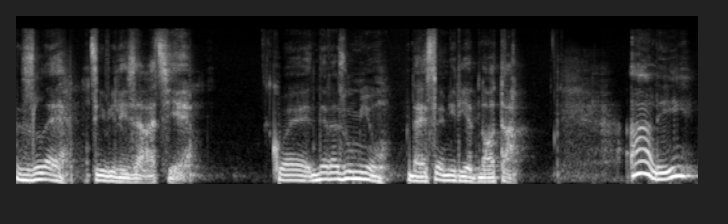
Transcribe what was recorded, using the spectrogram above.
zle civilizacije koje ne razumiju da je svemir jednota. Ali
